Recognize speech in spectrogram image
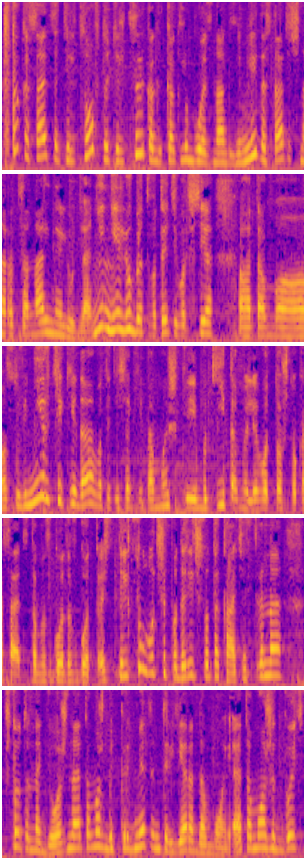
Что касается тельцов, то тельцы, как, как любой знак Земли, достаточно рациональные люди. Они не любят вот эти вот все а, там а, сувенирчики, да, вот эти всякие там мышки, быки там, или вот то, что касается там из года в год. То есть тельцу лучше подарить что-то качественное, что-то надежное. Это может быть предмет интерьера домой. Это может быть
